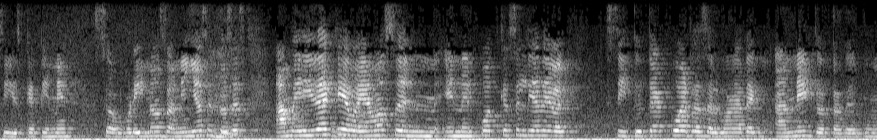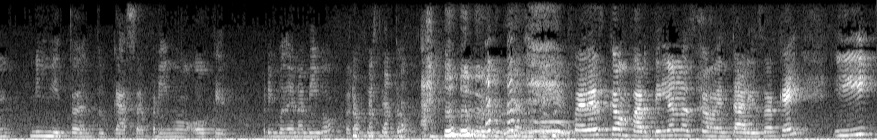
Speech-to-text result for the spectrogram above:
Si es que tienen sobrinos o niños. Entonces, a medida que vayamos en, en el podcast el día de hoy, si tú te acuerdas de alguna anécdota de algún niñito en tu casa, primo, o que primo de un amigo, pero fuiste tú, puedes compartirlo en los comentarios, ¿ok? Y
